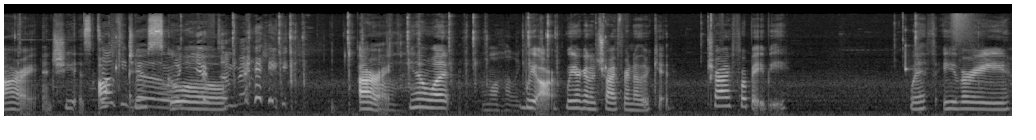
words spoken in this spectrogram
Alright, and she is off to school. Alright, you know what? We are. We are going to try for another kid try for baby with Avery.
